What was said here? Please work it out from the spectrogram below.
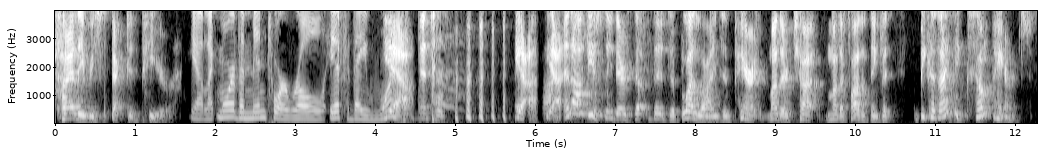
highly respected peer. Yeah, like more of a mentor role if they want yeah, it. Mentor. yeah, yeah, and obviously there's the, the, the bloodlines and parent, mother, child, mother, father thing, but because I think some parents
